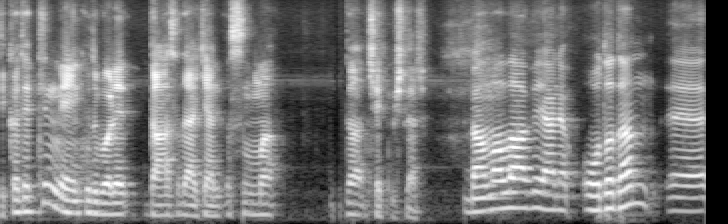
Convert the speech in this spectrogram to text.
dikkat ettin mi Enkudu böyle dans ederken ısınma da çekmişler. Ben vallahi abi yani odadan e,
